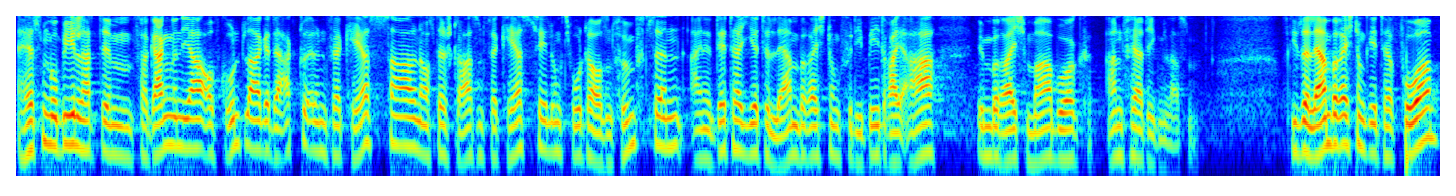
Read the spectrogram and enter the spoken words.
Hessen Mobil hat im vergangenen Jahr auf Grundlage der aktuellen Verkehrszahlen aus der Straßenverkehrszählung 2015 eine detaillierte Lärmberechnung für die B3A im Bereich Marburg anfertigen lassen. Aus dieser Lärmberechnung geht hervor,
